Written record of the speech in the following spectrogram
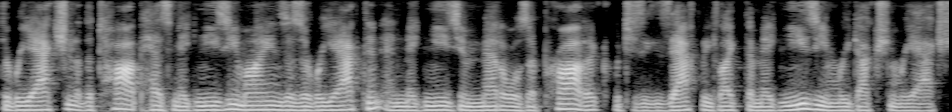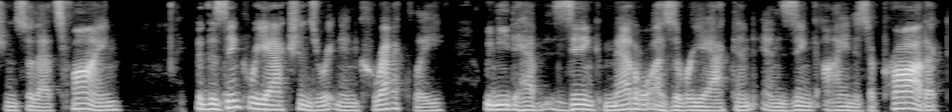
The reaction at the top has magnesium ions as a reactant and magnesium metal as a product, which is exactly like the magnesium reduction reaction, so that's fine. But the zinc reaction is written incorrectly. We need to have zinc metal as a reactant and zinc ion as a product,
